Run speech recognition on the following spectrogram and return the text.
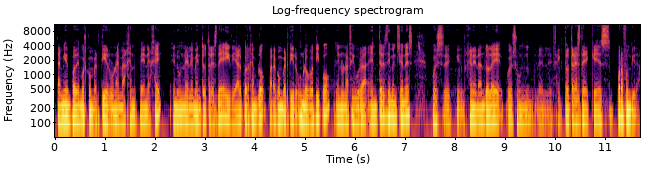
También podemos convertir una imagen PNG en un elemento 3D, ideal por ejemplo para convertir un logotipo en una figura en tres dimensiones, pues eh, generándole pues un, el efecto 3D que es profundidad.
